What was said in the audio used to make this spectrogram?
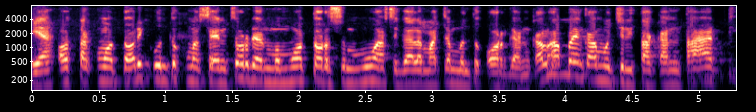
ya otak motorik untuk mensensor dan memotor semua segala macam bentuk organ. Kalau apa yang kamu ceritakan tadi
